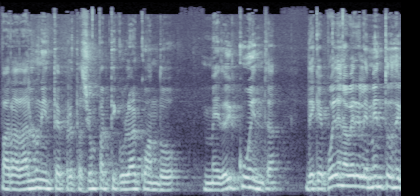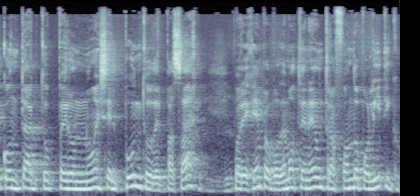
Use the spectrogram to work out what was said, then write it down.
para darle una interpretación particular cuando me doy cuenta de que pueden haber elementos de contacto, pero no es el punto del pasaje. Por ejemplo, podemos tener un trasfondo político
